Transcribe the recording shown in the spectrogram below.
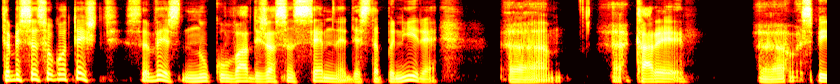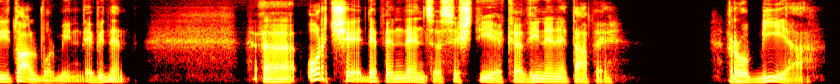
trebuie să socotești, să vezi, nu cumva deja sunt semne de stăpânire uh, uh, care, uh, spiritual vorbind, evident. Uh, orice dependență se știe că vine în etape. Robia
